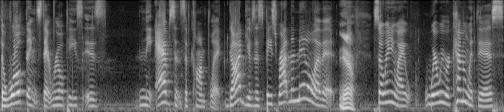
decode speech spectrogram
The world thinks that real peace is in the absence of conflict. God gives us peace right in the middle of it. Yeah. So anyway, where we were coming with this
